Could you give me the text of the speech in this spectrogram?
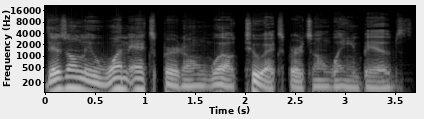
there's only one expert on, well, two experts on Wayne Bibbs,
